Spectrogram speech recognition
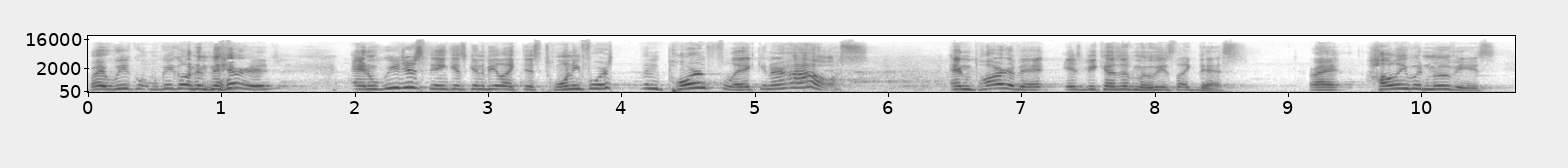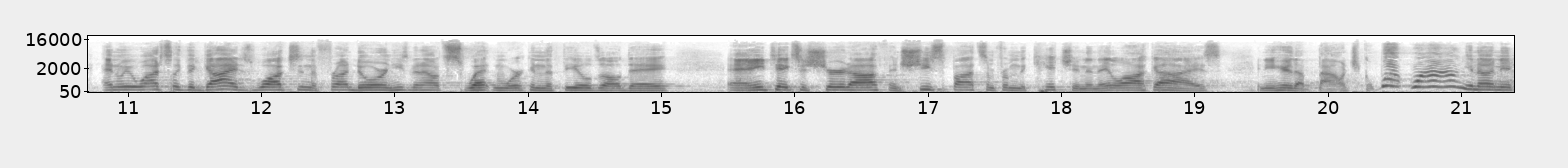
right, we, we go into marriage, and we just think it's going to be like this 24 7 porn flick in our house. And part of it is because of movies like this, right? Hollywood movies. And we watch like the guy just walks in the front door and he's been out sweating working in the fields all day. And he takes his shirt off and she spots him from the kitchen and they lock eyes. And you hear that bounce. You go wah, wah, you know and he,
